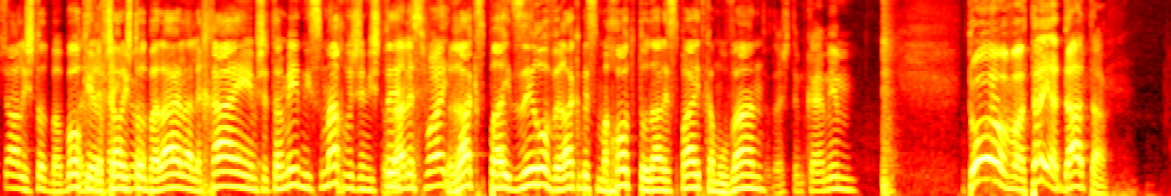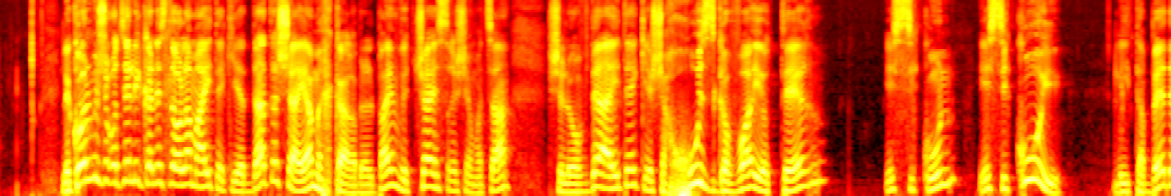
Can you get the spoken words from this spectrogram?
אפשר- לשתות בבוקר, אפשר לשתות. בלילה, לחיים, שתמיד נשמח ושנשתה תודה לספרייט. רק ספרייט זירו ורק בשמחות. תודה לספרייט כמובן. תודה שאתם קיימים. טוב, אתה ידעת. לכל מי שרוצה להיכנס לעולם ההייטק, ידעת שהיה מחקר ב-2019 שמצא שלעובדי ההייטק יש אחוז גבוה יותר, יש סיכון, יש סיכוי להתאבד,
